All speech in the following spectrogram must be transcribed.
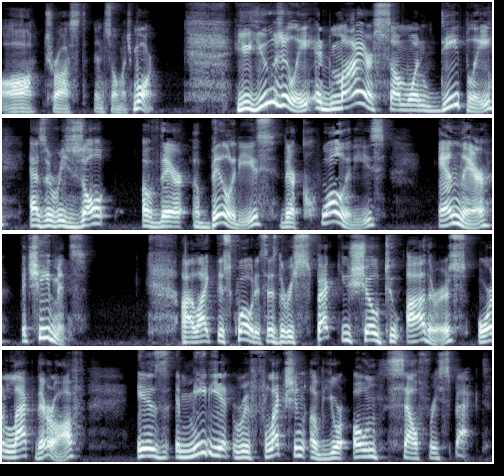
awe, trust, and so much more. You usually admire someone deeply as a result of their abilities, their qualities, and their achievements. I like this quote. It says, The respect you show to others or lack thereof is immediate reflection of your own self respect.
